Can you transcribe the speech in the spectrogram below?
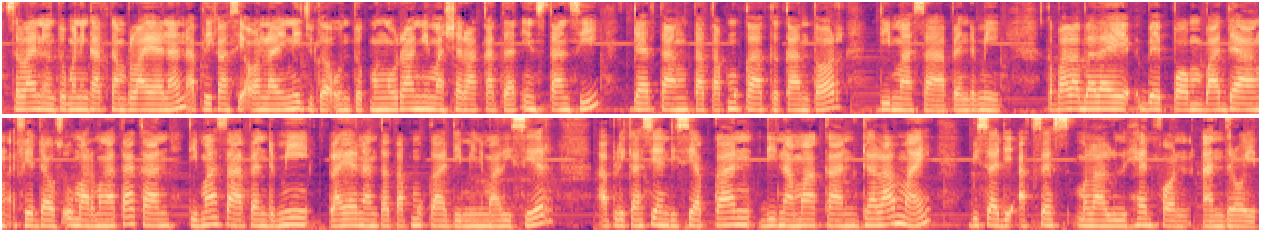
Selain untuk meningkatkan pelayanan, aplikasi online ini juga untuk mengurangi masyarakat dan instansi datang tatap muka ke kantor di masa pandemi. Kepala Balai BPOM Padang Firdaus Umar mengatakan, di masa pandemi layanan tatap muka diminimalisir, aplikasi yang disiapkan dinamakan Galamai bisa diakses melalui handphone Android.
